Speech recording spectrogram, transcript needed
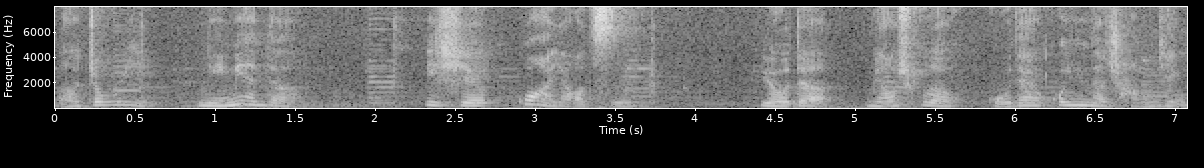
而周易里面的一些卦爻辞。有的描述了古代婚姻的场景，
